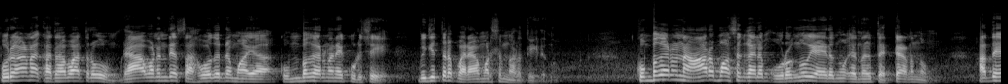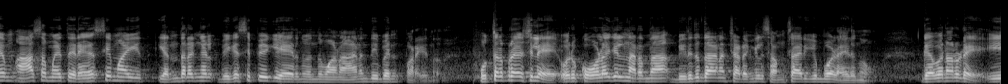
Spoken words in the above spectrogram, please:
പുരാണ കഥാപാത്രവും രാവണന്റെ സഹോദരനുമായ കുംഭകർണനെക്കുറിച്ച് വിചിത്ര പരാമർശം നടത്തിയിരുന്നു. കുംഭകർണൻ ആറ് മാസക്കാലം ഉറങ്ങുകയായിരുന്നു എന്നത് തെറ്റാണെന്നും അദ്ദേഹം ആ സമയത്ത് രഹസ്യമായി യന്ത്രങ്ങൾ വികസിപ്പിക്കുകയായിരുന്നു എന്നുമാണ് ആനന്ദിബെൻ പറയുന്നത്. ഉത്തർപ്രദേശിലെ ഒരു കോളേജിൽ നടന്ന ബിരുദദാന ചടങ്ങിൽ സംസാരിക്കുമ്പോഴായിരുന്നു ഗവർണറുടെ ഈ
